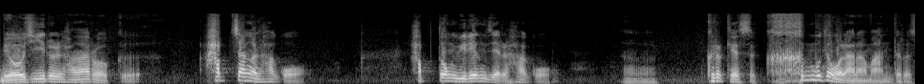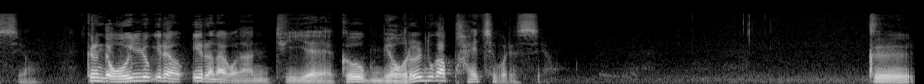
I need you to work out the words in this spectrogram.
묘지를 하나로 그 합장을 하고 합동 위령제를 하고 어, 그렇게 해서 큰 무덤을 하나 만들었어요. 그런데 5.16 일어, 일어나고 난 뒤에 그 묘를 누가 파헤쳐 버렸어요. 그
